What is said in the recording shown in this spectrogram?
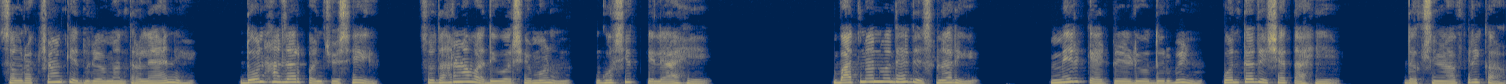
संरक्षण केंद्रीय मंत्रालयाने दोन हजार पंचवीस हे सुधारणावादी वर्ष म्हणून घोषित केले आहे. बातम्यांमध्ये दिसणारी मिर कॅट रेडिओ दुर्बीण कोणत्या देशात आहे? दक्षिण आफ्रिका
